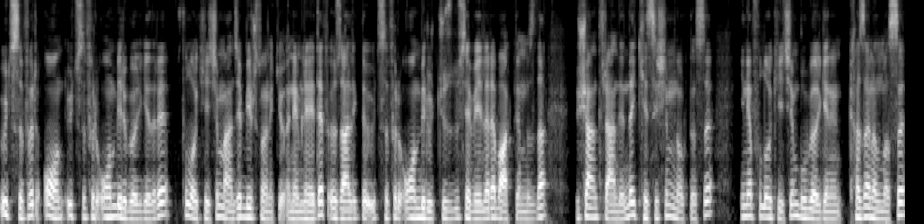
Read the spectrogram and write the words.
3.010, 3.011 bölgeleri Floki için bence bir sonraki önemli hedef. Özellikle 3.011 300'lü seviyelere baktığımızda düşen trendinde kesişim noktası yine Floki için bu bölgenin kazanılması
